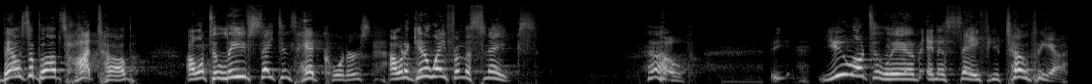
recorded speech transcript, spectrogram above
Beelzebub's hot tub I want to leave Satan's headquarters. I want to get away from the snakes. No. You want to live in a safe utopia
